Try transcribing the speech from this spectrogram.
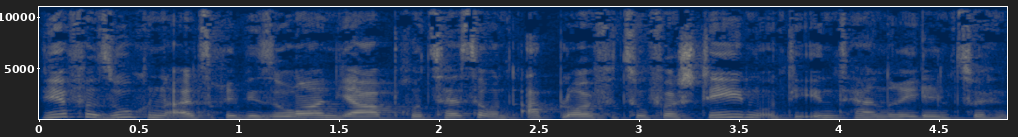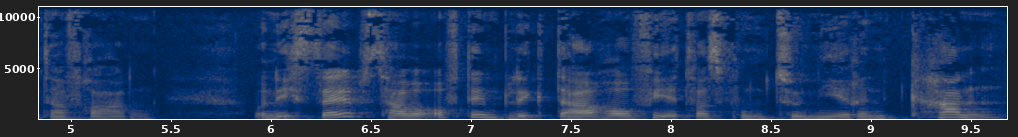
Wir versuchen als Revisoren ja Prozesse und Abläufe zu verstehen und die internen Regeln zu hinterfragen. Und ich selbst habe oft den Blick darauf, wie etwas funktionieren kann.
